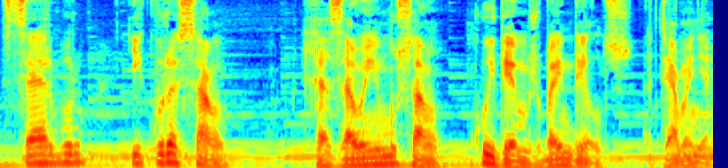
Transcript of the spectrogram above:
Cérebro e coração. Razão e emoção. Cuidemos bem deles. Até amanhã.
